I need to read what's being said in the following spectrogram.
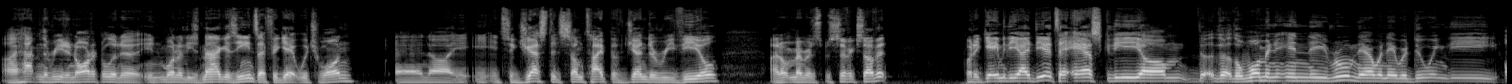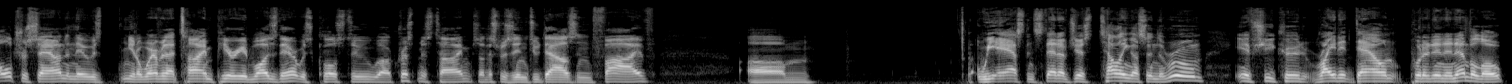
I happened to read an article in a, in one of these magazines. I forget which one, and uh, it, it suggested some type of gender reveal. I don't remember the specifics of it. But it gave me the idea to ask the, um, the, the, the woman in the room there when they were doing the ultrasound, and there was, you know, whatever that time period was there, it was close to uh, Christmas time. So this was in 2005. Um, we asked instead of just telling us in the room if she could write it down, put it in an envelope.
